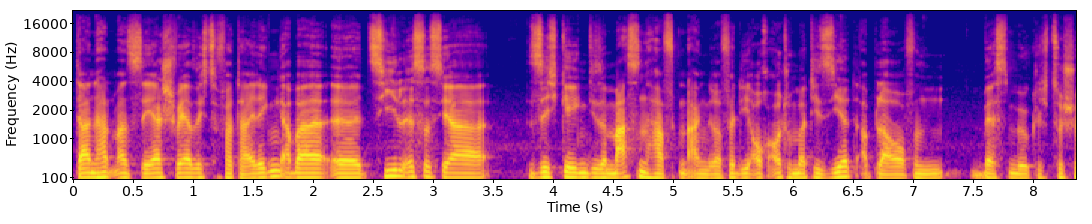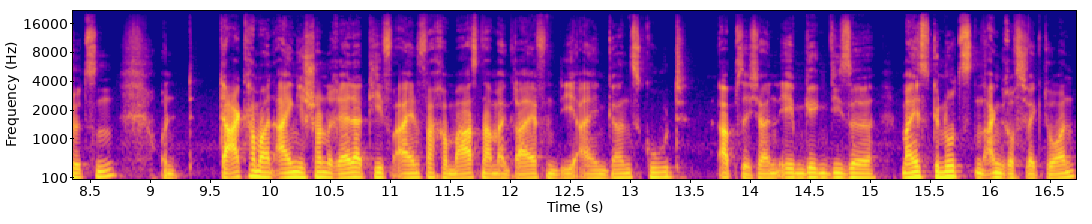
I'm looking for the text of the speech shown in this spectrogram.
dann hat man es sehr schwer, sich zu verteidigen. Aber äh, Ziel ist es ja, sich gegen diese massenhaften Angriffe, die auch automatisiert ablaufen, bestmöglich zu schützen. Und da kann man eigentlich schon relativ einfache Maßnahmen ergreifen, die einen ganz gut absichern, eben gegen diese meistgenutzten Angriffsvektoren,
